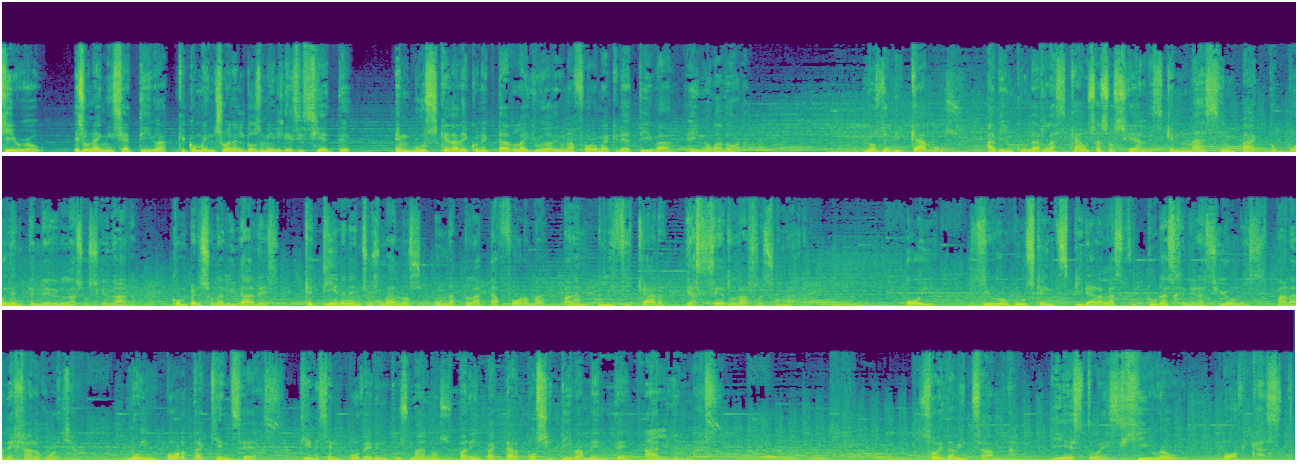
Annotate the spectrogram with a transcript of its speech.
Hero es una iniciativa que comenzó en el 2017 en búsqueda de conectar la ayuda de una forma creativa e innovadora. Nos dedicamos a vincular las causas sociales que más impacto pueden tener en la sociedad con personalidades que tienen en sus manos una plataforma para amplificar y hacerlas resonar. Hoy, Hero busca inspirar a las futuras generaciones para dejar huella. No importa quién seas, tienes el poder en tus manos para impactar positivamente a alguien más. Soy David Zamba y esto es Hero Podcast.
